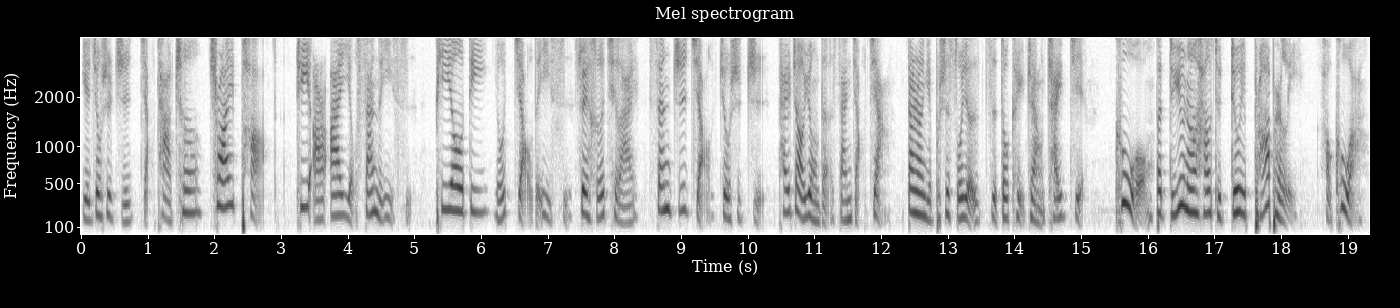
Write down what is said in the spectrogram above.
也就是指脚踏车。tripod T R I 有三的意思，P O D 有脚的意思，所以合起来三只脚就是指拍照用的三脚架。当然，也不是所有的字都可以这样拆解。Cool, but do you know how to do it properly？好酷啊！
